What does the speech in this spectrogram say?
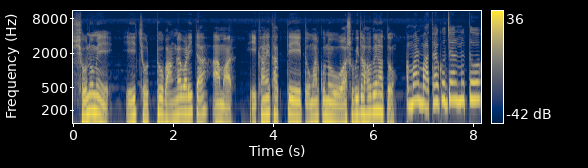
শোনো মেয়ে এই ছোট্ট ভাঙ্গা বাড়িটা আমার। এখানে থাকতে তোমার কোনো অসুবিধা হবে না তো? আমার মাথা গোজার মতো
